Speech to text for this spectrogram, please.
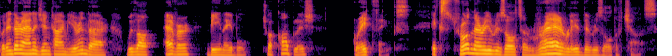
putting their energy and time here and there without ever being able to accomplish great things. Extraordinary results are rarely the result of chance.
